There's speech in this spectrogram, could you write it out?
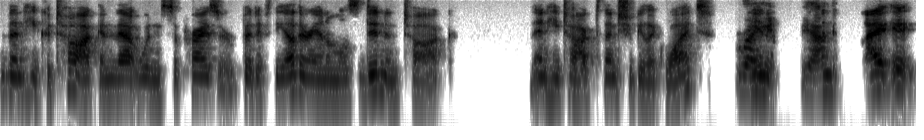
then he could talk, and that wouldn't surprise her. But if the other animals didn't talk, and he talked, then she'd be like, "What?" Right. Yeah. and I it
